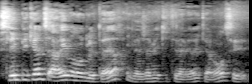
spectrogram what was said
Slim Pickens arrive en Angleterre, il n'a jamais quitté l'Amérique avant. Slim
